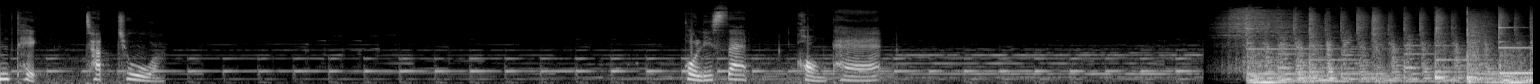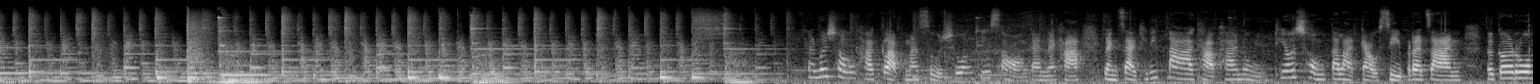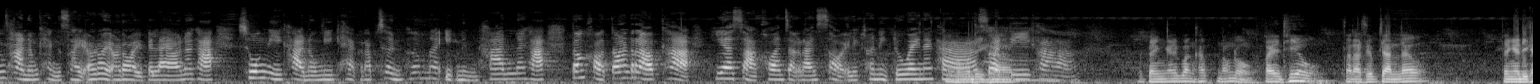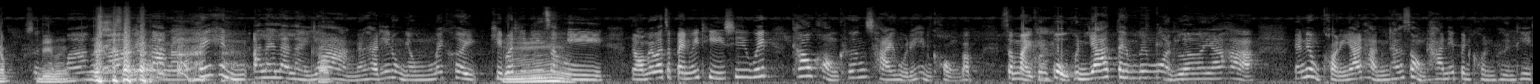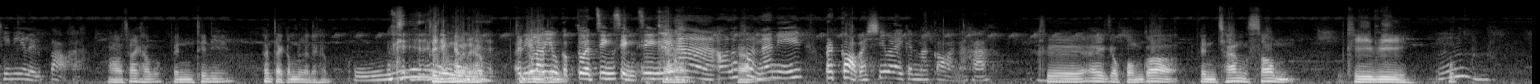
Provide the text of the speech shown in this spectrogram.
m t e c h ชัดชัวร์โพลิแซดของแท้ ผู้ชมคะกลับมาสู่ช่วงที่ 2 กันนะคะ หลังจากที่พี่ตาค่ะพาหนุ่มเที่ยวชมตลาดเก่าสีประจันแล้วก็ร่วมทานน้ำแข็งใสอร่อยๆ ไปแล้วนะคะ ช่วงนี้ค่ะนงมีแขกรับเชิญเพิ่มมาอีกหนึ่งท่านนะคะ ต้องขอต้อนรับค่ะเฮียสาครจากร้านสออิเล็กทรอนิกส์ด้วยนะคะ สวัสดีสครับวัสดีค่ะ เป็นไงบ้างครับน้องโหน่งไปเที่ยวตลาดเสียบจันทร์แล้ว เป็นไงดีครับสนุดีกไหม มากเลยค่ะพี่ตาได้เห็นอะไรหลาย ๆ อย่างนะคะ ที่หนุ่มยังไม่เคยคิดว่าที่นี่อืมจะมีเนาะไม่ว่าจะเป็นวิถีชีวิตเข้าของเครื่องใช้โหได้เห็นของแบบสมัยคุณปู่คุณย่าเต็มไปหมดเลยอะค่ะงั้นเดี๋ยวขออนุญาตถามทั้งสองท่านนี่เป็นคนพื้นที่ที่นี่เลยหรือเปล่าคะอ๋อใช่ครับเป็นที่นี่ตั้งแต่กำเนิดเลยครับ โอ้ที่กำเนิดเลยครับอันนี้เราอยู่กับตัวจริงเสียงจริงนี่นะเอาแล้วครับก่อนหน้านี้ประกอบอาชีพอะไรกันมาก่อนนะคะ คือไอ้กับผมก็เป็นช่างซ่อมทีวี พวกอืม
